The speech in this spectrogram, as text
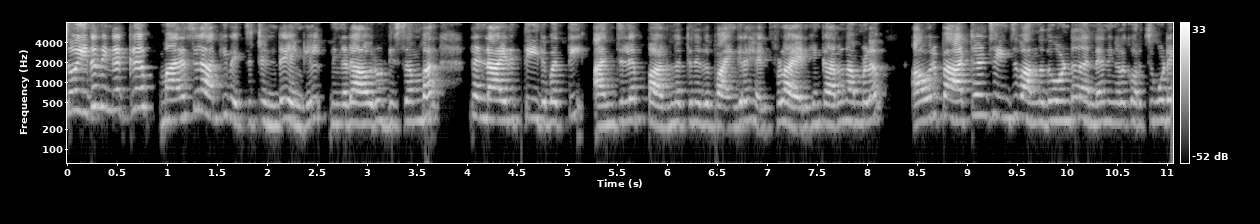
സോ ഇത് നിങ്ങൾക്ക് മനസ്സിലാക്കി വെച്ചിട്ടുണ്ട് എങ്കിൽ നിങ്ങളുടെ ആ ഒരു ഡിസംബർ രണ്ടായിരത്തി ഇരുപത്തി അഞ്ചിലെ പഠനത്തിന് ഇത് ഭയങ്കര ഹെൽപ്ഫുൾ ആയിരിക്കും. കാരണം നമ്മൾ ആ ഒരു പാറ്റേൺ ചേഞ്ച് വന്നതുകൊണ്ട് തന്നെ നിങ്ങൾ കുറച്ചുകൂടി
